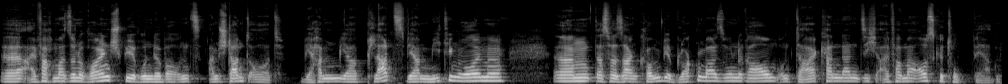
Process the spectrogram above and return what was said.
äh, einfach mal so eine Rollenspielrunde bei uns am Standort. Wir haben ja Platz, wir haben Meetingräume, ähm, dass wir sagen, komm, wir blocken mal so einen Raum und da kann dann sich einfach mal ausgetobt werden.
